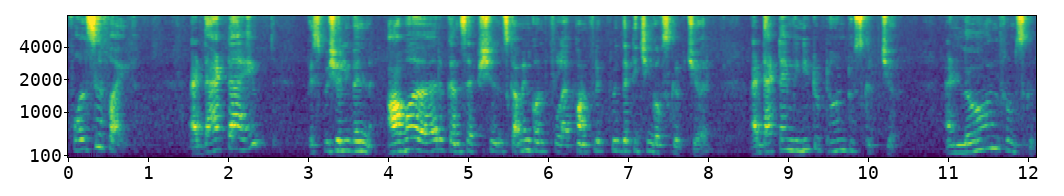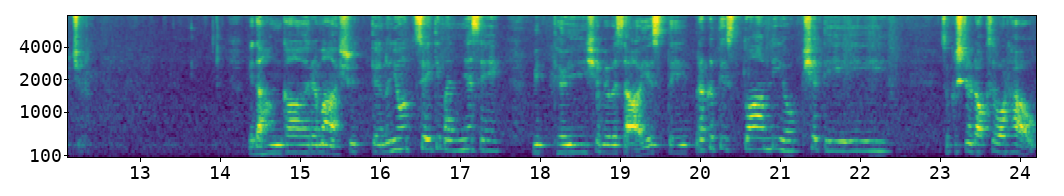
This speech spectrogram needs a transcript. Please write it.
falsified. At that time, especially when our conceptions come in conflict with the teaching of scripture, at that time we need to turn to scripture and learn from scripture. यदहङ्कारमाश्रित्य न योत्सेति मन्यसे मिथ्यैष व्यवसायस्ते प्रकृतिस्त्वां नियोक्ष्यति So Krishna talks about how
